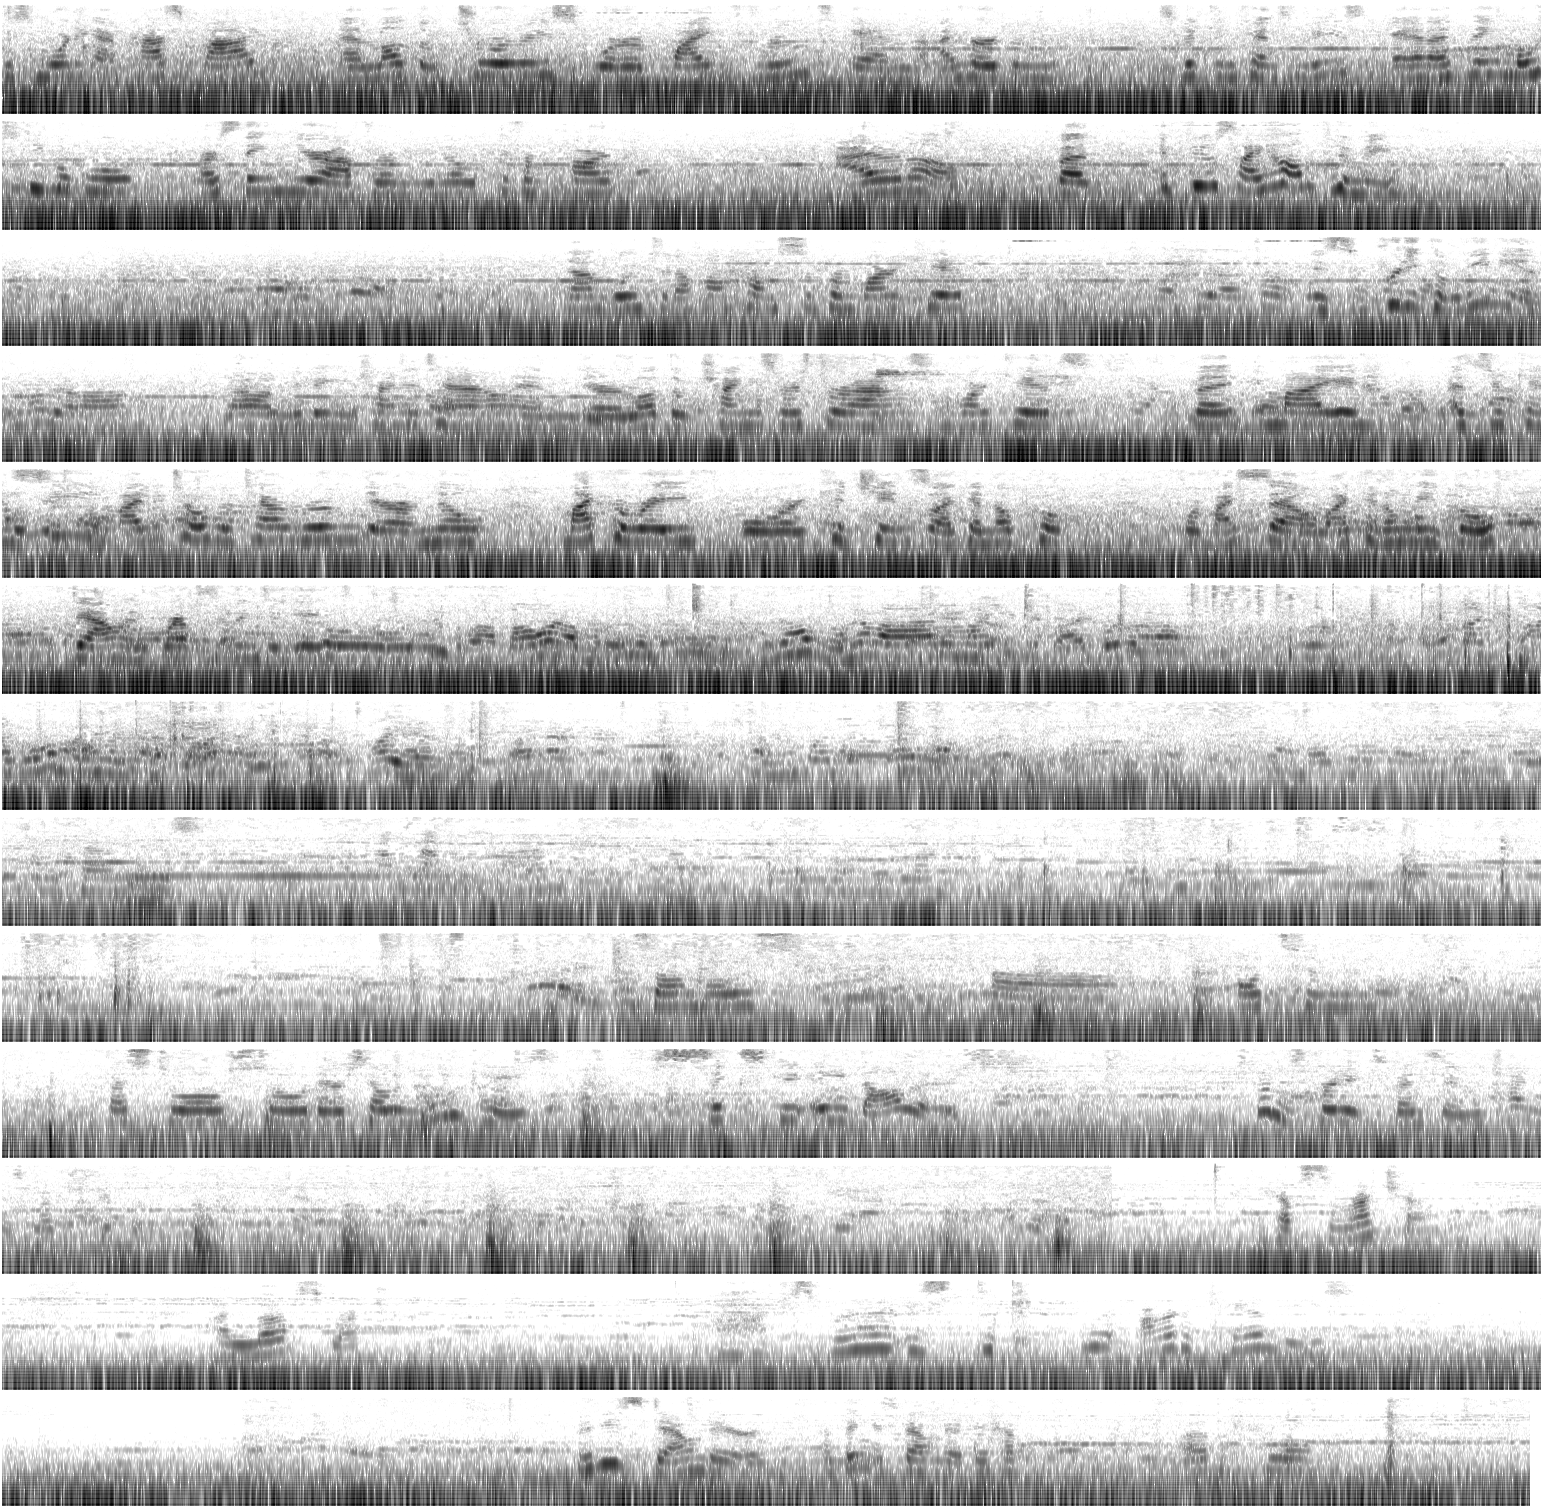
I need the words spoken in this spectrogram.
This morning I passed by and a lot of tourists were buying fruit and I heard them speaking Cantonese and I think most people who are staying here are from you know different part. I don't know, but it feels like home to me. Now I'm going to the Hong Kong supermarket. It's pretty convenient. Now I'm living in Chinatown and there are a lot of Chinese restaurants, markets. But in my, as you can see, in my little hotel room, there are no microwave or kitchen, so I cannot cook for myself. I can only go down and grab something to eat. Almost uh, autumn festival, so they're selling mooncakes, sixty-eight dollars. This one is pretty expensive. In China, it's much cheaper. Yeah. They have sriracha. I love sriracha. Ah, just where is the where are the candies? Maybe it's down there. I think it's down there. They have uh, the floor.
